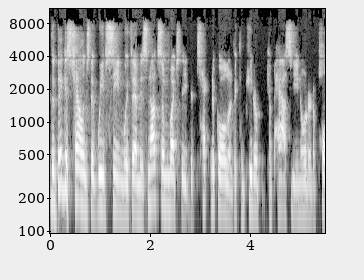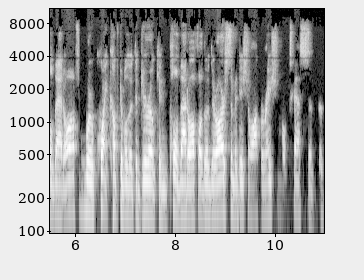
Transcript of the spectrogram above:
the biggest challenge that we've seen with them is not so much the, the technical or the computer capacity in order to pull that off. We're quite comfortable that the Bureau can pull that off, although there are some additional operational tests of, of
